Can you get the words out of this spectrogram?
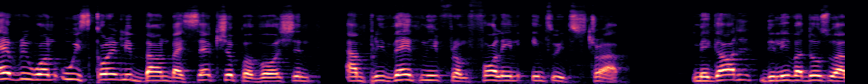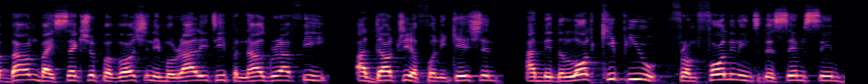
everyone who is currently bound by sexual perversion and prevent me from falling into its trap. May God deliver those who are bound by sexual perversion, immorality, pornography, adultery, or fornication, and may the Lord keep you from falling into the same sin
